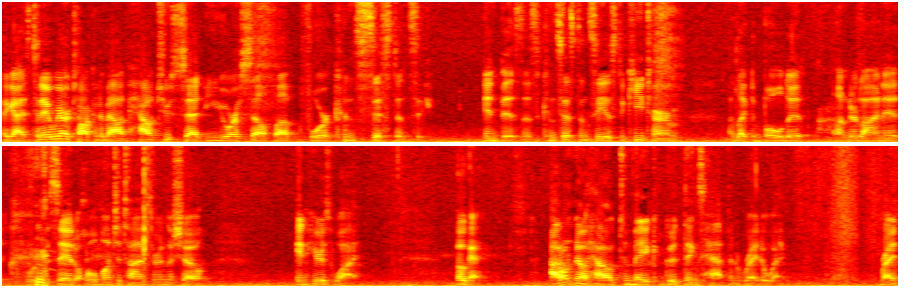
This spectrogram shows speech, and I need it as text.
Hey guys, today we are talking about how to set yourself up for consistency in business. Consistency is the key term. I'd like to bold it, underline it. We're going to say it a whole bunch of times during the show. And here's why. Okay, I don't know how to make good things happen right away. Right?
